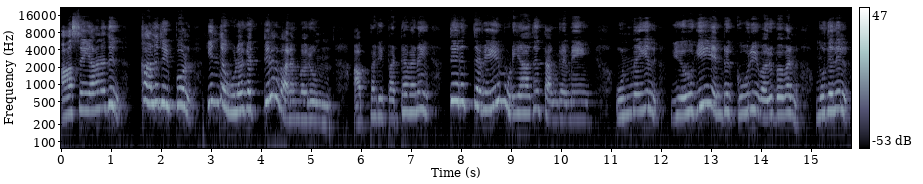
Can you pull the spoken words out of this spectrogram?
ஆசையானது கழுதை போல் இந்த உலகத்தில் வலம் வரும். அப்படிப்பட்டவனை திருத்தவே முடியாது தங்கமே. உண்மையில் யோகி என்று கூறி வருபவன் முதலில்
